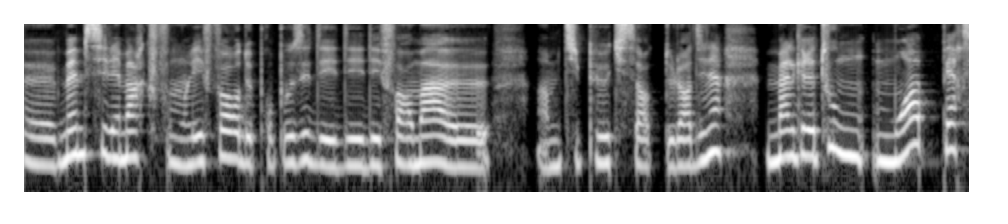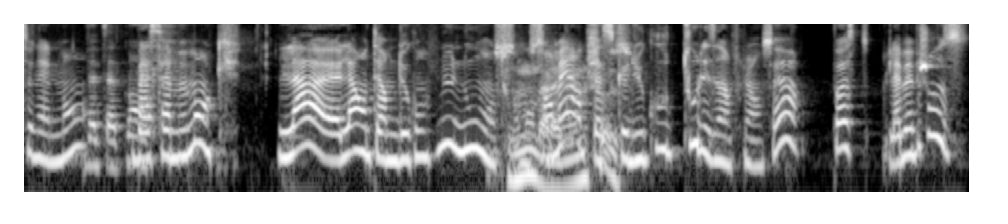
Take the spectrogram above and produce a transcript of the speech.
euh, même si les marques font l'effort de proposer des, des, des formats euh, un petit peu qui sortent de l'ordinaire, malgré tout, m- moi personnellement, En fait, ça bah, ça me manque. Là, euh, là, en termes de contenu, nous, on, on s'emmerde parce chose. que du coup, tous les influenceurs postent la même chose.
